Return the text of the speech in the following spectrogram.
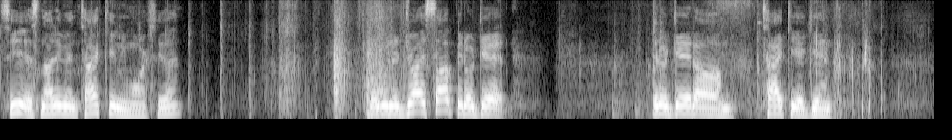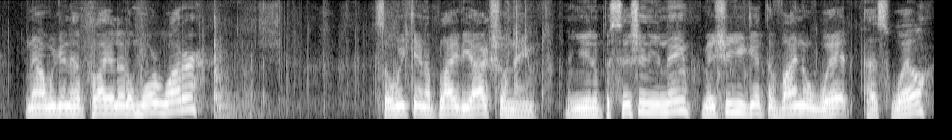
see, it's not even tacky anymore, see that? But when it dries up, it'll get, it'll get um, tacky again. Now we're gonna apply a little more water so we can apply the actual name. And you're gonna position your name. Make sure you get the vinyl wet as well.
